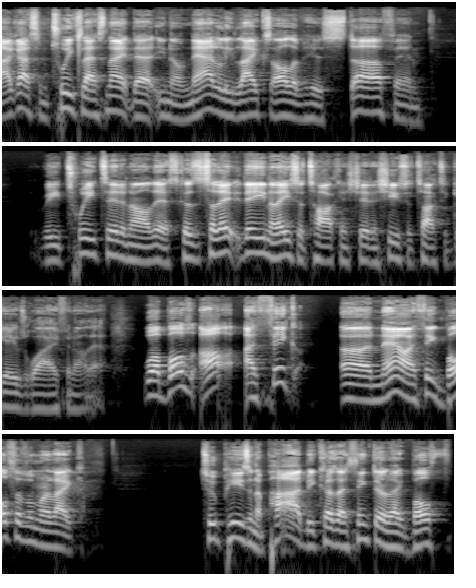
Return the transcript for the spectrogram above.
I got some tweets last night that you know Natalie likes all of his stuff and retweets it and all this because so they they you know they used to talk and shit, and she used to talk to Gabe's wife and all that. Well, both all, I think uh, now I think both of them are like two peas in a pod because I think they're like both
